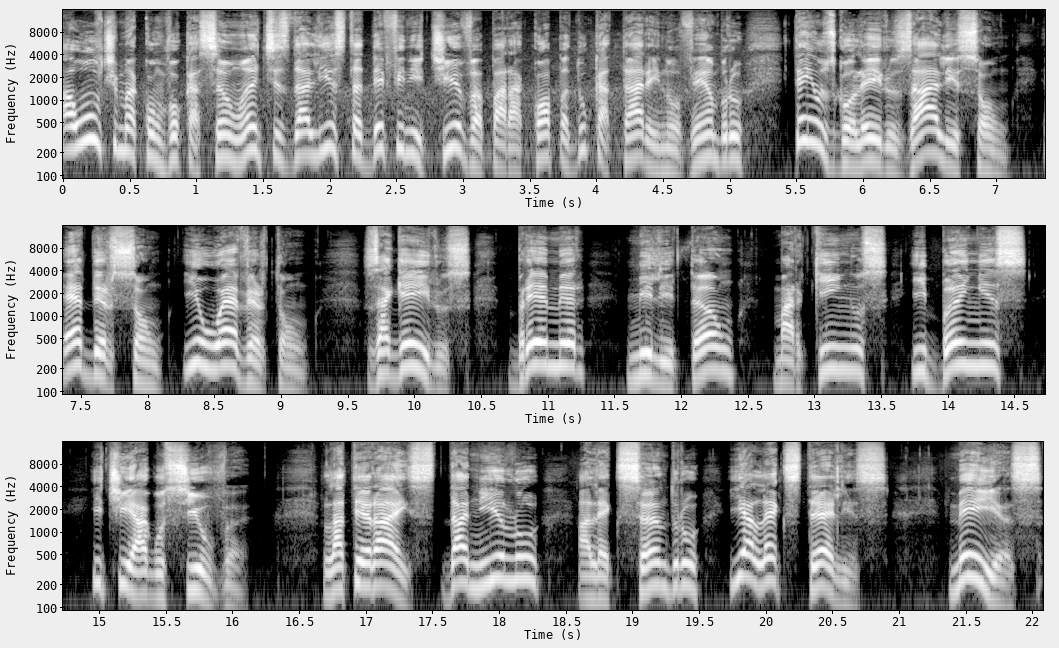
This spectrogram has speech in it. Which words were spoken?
A última convocação antes da lista definitiva para a Copa do Catar em novembro tem os goleiros Alisson, Ederson e o Everton. Zagueiros Bremer, Militão, Marquinhos, Ibanes e Thiago Silva. Laterais Danilo, Alexandro e Alex Teles. Meias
